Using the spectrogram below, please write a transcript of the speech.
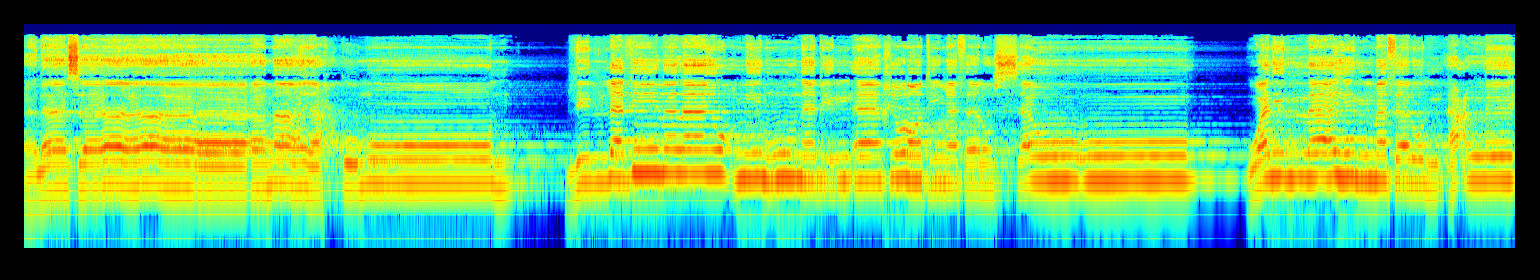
ألا ساء ما يحكمون للذين لا يؤمنون بالآخرة مثل السوء ولله المثل الأعلى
